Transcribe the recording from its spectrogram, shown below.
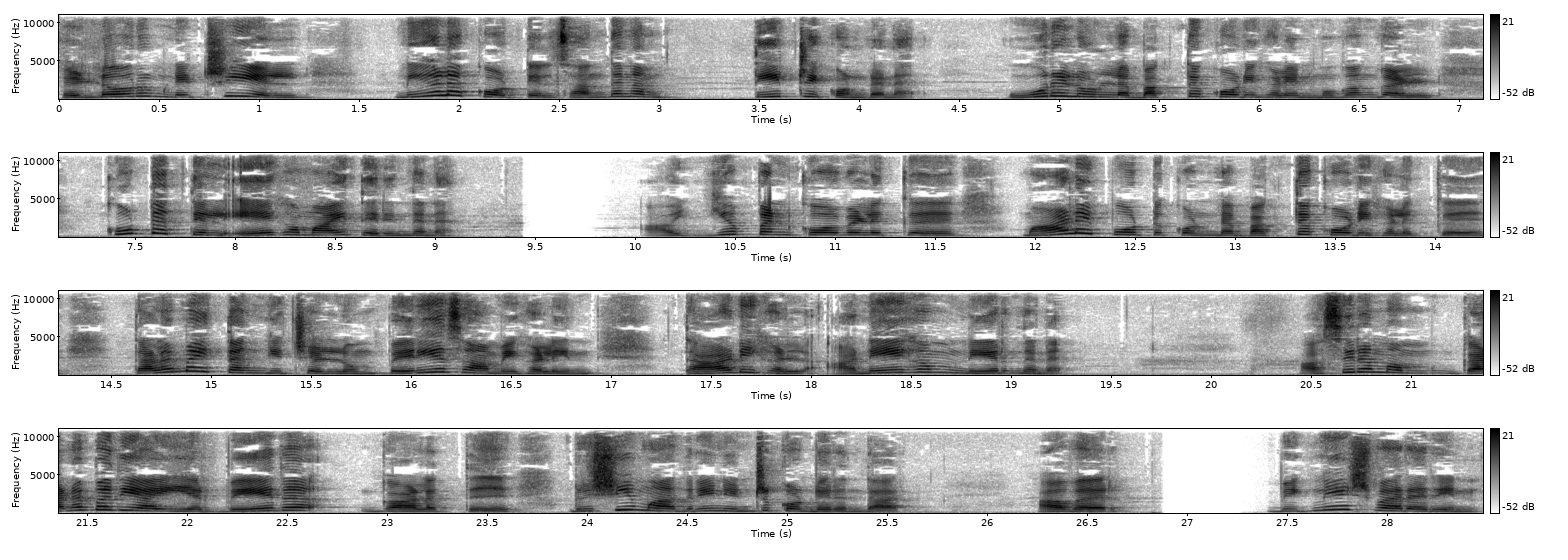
எல்லோரும் நெற்றியில் நீலக்கோட்டில் சந்தனம் தீற்றிக் கொண்டன. ஊரில் உள்ள பக்த கோடிகளின் முகங்கள் கூட்டத்தில் ஏகமாய் தெரிந்தன. ஐயப்பன் கோவிலுக்கு மாலை போட்டுக்கொண்ட பக்த கோடிகளுக்கு தலைமை தங்கி செல்லும் பெரியசாமிகளின் தாடிகள் அநேகம் நேர்ந்தன. அசிரமம் கணபதி ஐயர் வேத காலத்து ரிஷி மாதிரி நின்று கொண்டிருந்தார். அவர் விக்னேஸ்வரரின்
